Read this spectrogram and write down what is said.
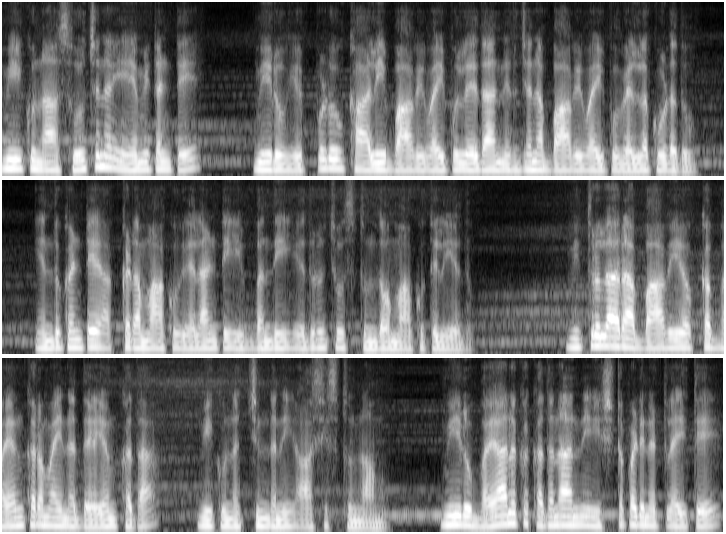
మీకు నా సూచన ఏమిటంటే మీరు ఎప్పుడూ ఖాళీ బావి వైపు లేదా నిర్జన బావి వైపు వెళ్ళకూడదు. ఎందుకంటే అక్కడ మాకు ఎలాంటి ఇబ్బంది ఎదురు చూస్తుందో మాకు తెలియదు. మిత్రులారా బావి యొక్క భయంకరమైన దయం కథ మీకు నచ్చిందని ఆశిస్తున్నాము. మీరు భయానక కథనాన్ని ఇష్టపడినట్లయితే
